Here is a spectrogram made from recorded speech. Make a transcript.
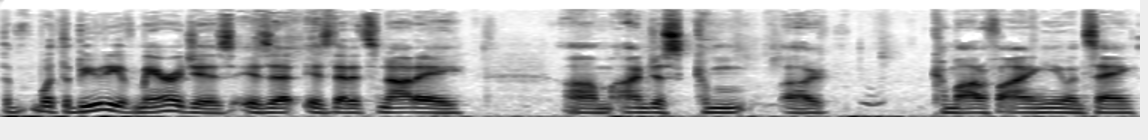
the, what the beauty of marriage is is that is that it's not a um, I'm just com, uh, commodifying you and saying,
